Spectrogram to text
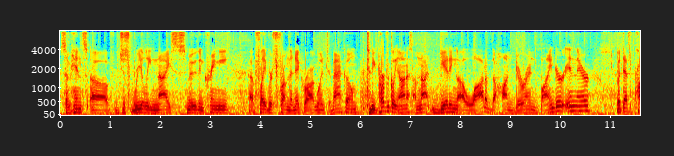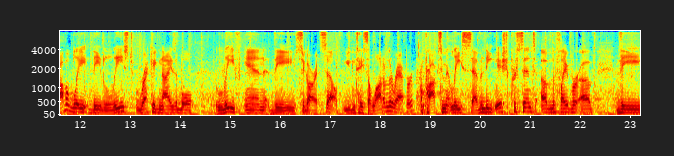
some hints of just really nice, smooth and creamy uh, flavors from the Nicaraguan tobacco. To be perfectly honest, I'm not getting a lot of the Honduran binder in there, but that's probably the least recognizable leaf in the cigar itself. You can taste a lot of the wrapper, approximately 70-ish percent of the flavor of the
